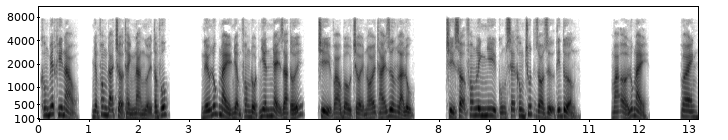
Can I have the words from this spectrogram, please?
Không biết khi nào, Nhậm Phong đã trở thành nàng người tâm phúc. Nếu lúc này Nhậm Phong đột nhiên nhảy ra tới, chỉ vào bầu trời nói Thái Dương là lục. Chỉ sợ Phong Linh Nhi cũng sẽ không chút do dự tin tưởng. Mà ở lúc này, vâng,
